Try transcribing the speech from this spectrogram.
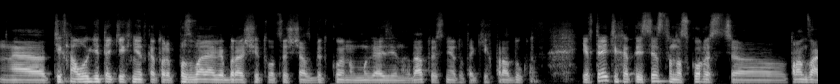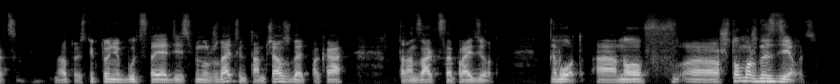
э, технологий таких нет, которые позволяли бы рассчитываться сейчас биткоином в магазинах, да, то есть нету таких продуктов. И в-третьих, это, естественно, скорость э, транзакций. Да? То есть никто не будет стоять 10 минут ждать или там час ждать, пока транзакция пройдет. Вот. А, но э, что можно сделать?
